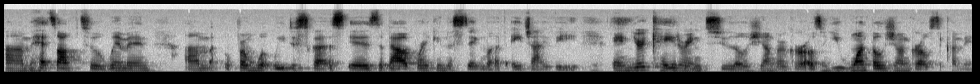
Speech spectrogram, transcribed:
Um, Hats Off to Women, um, from what we discussed, is about breaking the stigma of HIV. And you're catering to those younger girls, and you want those young girls to come in.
